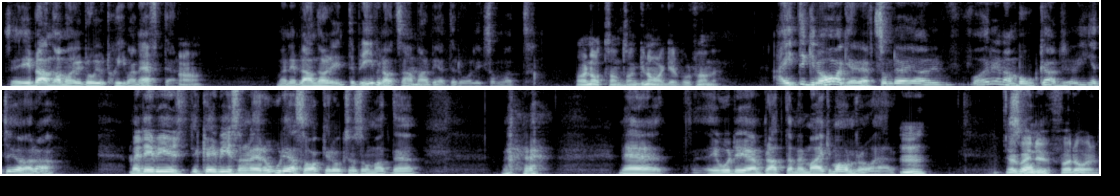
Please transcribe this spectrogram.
så ibland har man ju då gjort skivan efter. ja. Men ibland har det inte blivit något samarbete då liksom. Att, Har du något sånt som gnager fortfarande? nej, inte Gnager eftersom det, jag var redan bokad. Det är inget att göra. Men det, blir, det kan ju bli sådana roliga saker också som att när... när jag gjorde en platta med Mike Monroe här. Mm. Jag var ju nu förra året.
